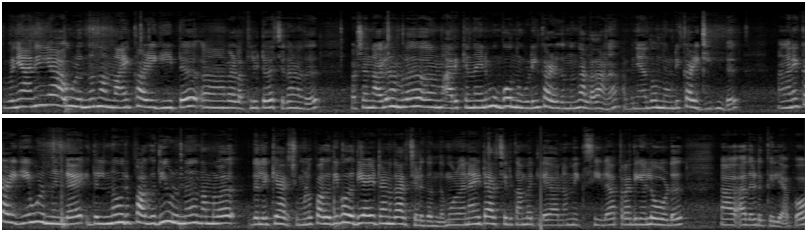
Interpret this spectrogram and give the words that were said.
അപ്പൊ ഞാൻ ഈ ഉഴുന്ന് നന്നായി കഴുകിയിട്ട് വെള്ളത്തിലിട്ട് വെച്ചതാണത്. പക്ഷെ എന്നാലും നമ്മൾ അരയ്ക്കുന്നതിന് മുമ്പ് ഒന്നുകൂടി കഴുകുന്നത് നല്ലതാണ്. അപ്പം ഞാൻ അത് ഒന്നുകൂടി കഴുകിയിട്ടുണ്ട്. അങ്ങനെ കഴുകിയ ഉഴുന്നിന്റെ ഇതിൽ നിന്ന് ഒരു പകുതി ഉഴുന്ന് നമ്മൾ ഇതിലേക്ക് അരച്ചു. നമ്മൾ പകുതി പകുതി ആയിട്ടാണ് ഇത് അരച്ചെടുക്കുന്നത്. മുഴുവനായിട്ട് അരച്ചെടുക്കാൻ പറ്റില്ല. കാരണം മിക്സിയിൽ അത്ര അധികം ലോഡ് അതെടുക്കില്ല അപ്പോൾ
